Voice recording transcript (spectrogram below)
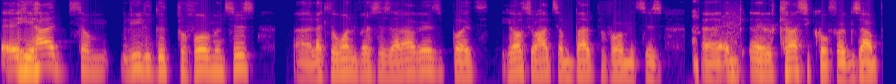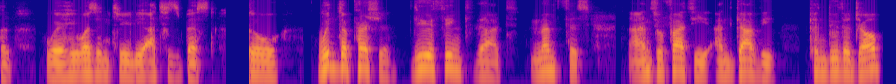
uh, he had some really good performances, uh, like the one versus Alaves, but he also had some bad performances uh, in El Clasico, for example, where he wasn't really at his best. So, with the pressure, do you think that Memphis, Ansu Fati, and Gavi can do the job,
